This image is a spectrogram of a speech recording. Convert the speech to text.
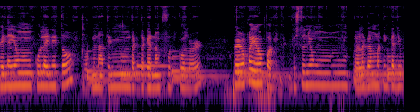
Okay na yung kulay nito. Huwag na natin dagdagan ng food color. Pero kayo, pag gusto nyong talagang matingkad yung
